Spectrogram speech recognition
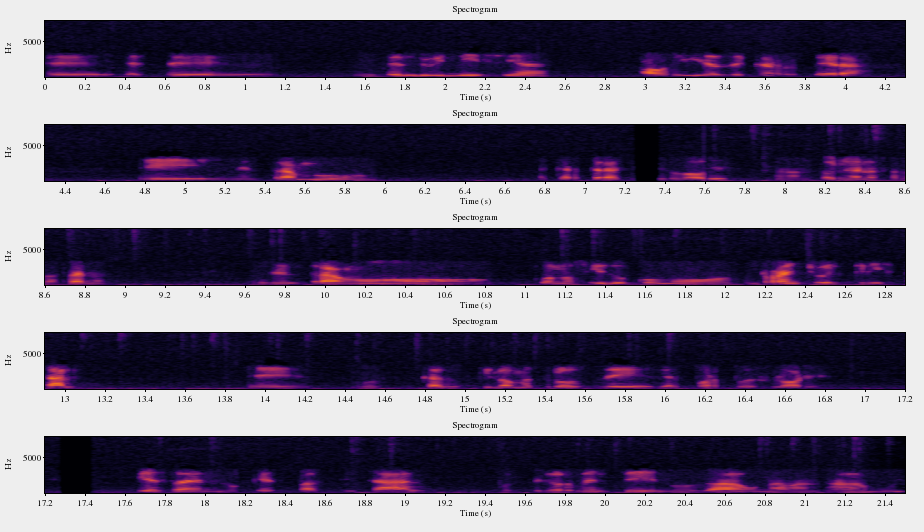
Eh, este incendio inicia a orillas de carretera, eh, en el tramo, la carretera San Antonio de las Alazanas, en el tramo conocido como Rancho del Cristal, eh, unos escasos kilómetros del puerto de Flores. Empieza en lo que es pastizal, posteriormente nos da una avanzada muy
